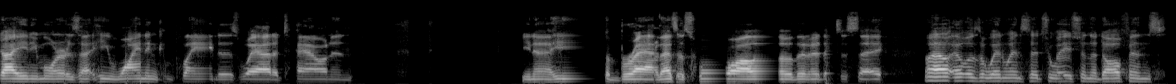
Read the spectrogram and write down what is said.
guy anymore is that he whined and complained his way out of town and you know he's a brat. That's a swallow than it is to say, well, it was a win-win situation. The Dolphins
